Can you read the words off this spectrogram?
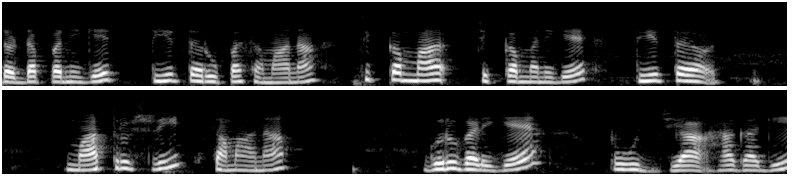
ದೊಡ್ಡಪ್ಪನಿಗೆ ತೀರ್ಥರೂಪ ಸಮಾನ, ಚಿಕ್ಕಮ್ಮ ಚಿಕ್ಕಮ್ಮನಿಗೆ ತೀರ್ಥ ಮಾತೃಶ್ರೀ ಸಮಾನ, ಗುರುಗಳಿಗೆ ಪೂಜ್ಯ. ಹಾಗಾಗಿ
